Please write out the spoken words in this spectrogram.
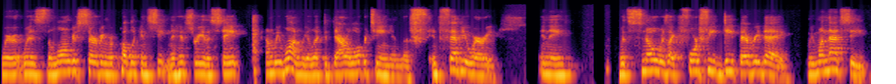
where it was the longest serving Republican seat in the history of the state. And we won. We elected Darrel Aubertine in the in February in a with snow was like four feet deep every day. We won that seat.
